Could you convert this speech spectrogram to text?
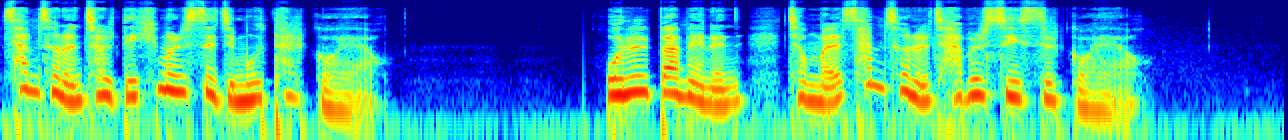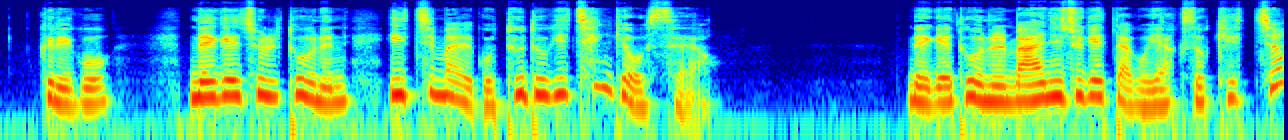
삼손은 절대 힘을 쓰지 못할 거예요. 오늘 밤에는 정말 삼손을 잡을 수 있을 거예요. 그리고 내게 줄 돈은 잊지 말고 두둑이 챙겨오세요. 내게 돈을 많이 주겠다고 약속했죠?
